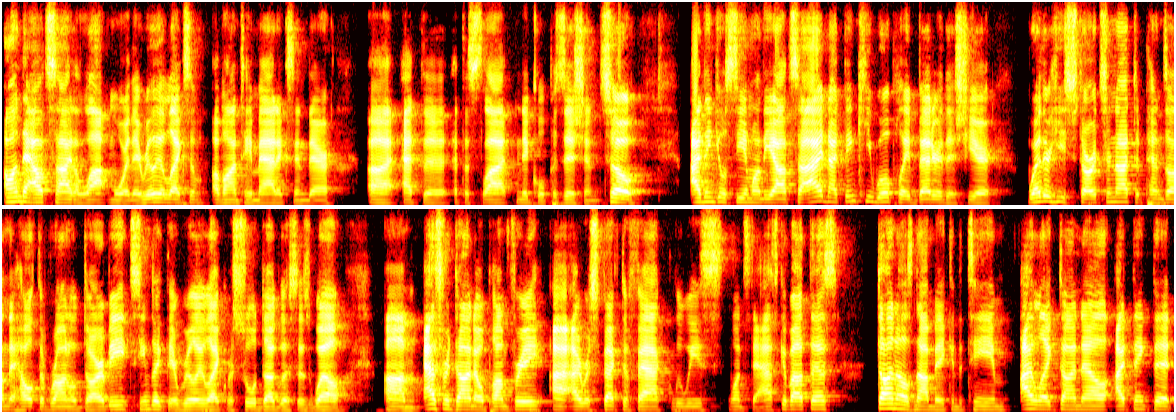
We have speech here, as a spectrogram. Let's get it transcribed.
on the outside a lot more. They really like Avonte Maddox in there uh, at the at the slot nickel position. So I think you'll see him on the outside, and I think he will play better this year. Whether he starts or not depends on the health of Ronald Darby. It seems like they really like Rasul Douglas as well. Um, as for Donnel Pumphrey, I, I, respect the fact Luis wants to ask about this. Donnel's not making the team. I like Donnel. I think that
